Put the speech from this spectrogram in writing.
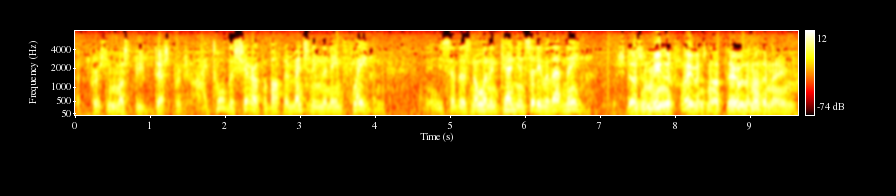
That person must be desperate. I told the sheriff about their mentioning the name Flavin. He said there's no one in Canyon City with that name. Which doesn't mean that Flavin's not there with another name.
